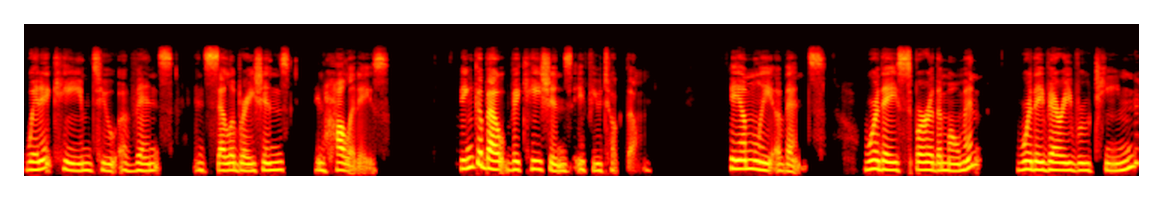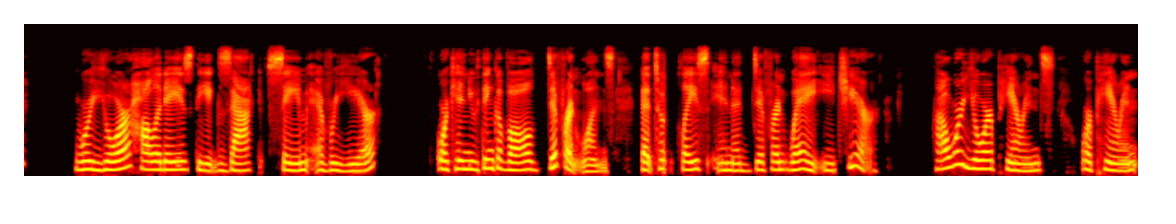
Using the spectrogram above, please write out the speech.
when it came to events and celebrations and holidays. Think about vacations if you took them family events? Were they spur of the moment? Were they very routine? Were your holidays the exact same every year? Or can you think of all different ones that took place in a different way each year? How were your parents or parent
